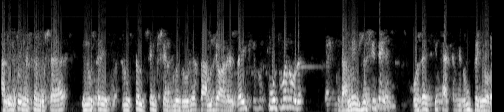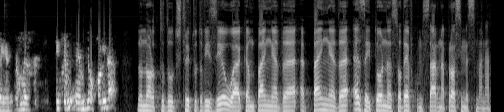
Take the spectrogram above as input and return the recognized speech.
As azeitonas estando sã e não, não estando 100% madura, dá melhor azeite do que muito madura. Dá menos acidez. O azeite fica a saber um bocadinho verde, mas fica, é melhor qualidade. No norte do distrito de Viseu, a campanha da apanha da azeitona só deve começar na próxima semana.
